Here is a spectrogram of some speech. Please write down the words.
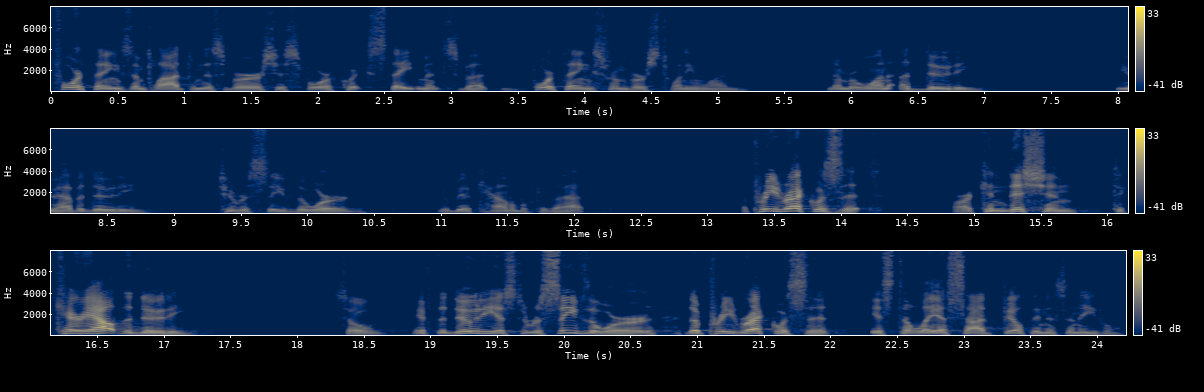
Four things implied from this verse, just four quick statements, but four things from verse 21. Number one, a duty. You have a duty to receive the word, you'll be accountable for that. A prerequisite or a condition to carry out the duty. So, if the duty is to receive the word, the prerequisite is to lay aside filthiness and evil.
